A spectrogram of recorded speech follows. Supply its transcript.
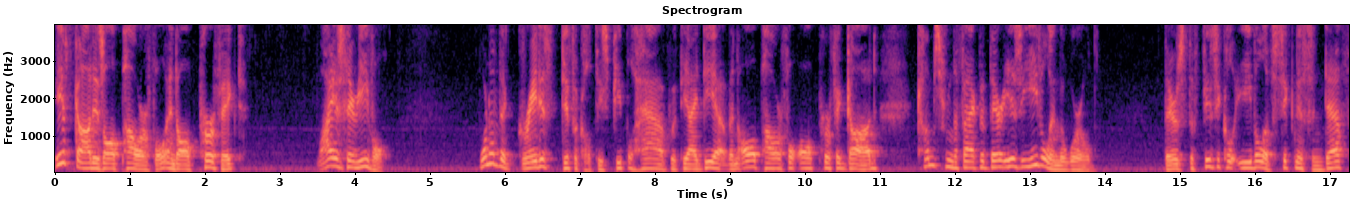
If God is all powerful and all perfect, why is there evil? One of the greatest difficulties people have with the idea of an all powerful, all perfect God comes from the fact that there is evil in the world. There's the physical evil of sickness and death,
